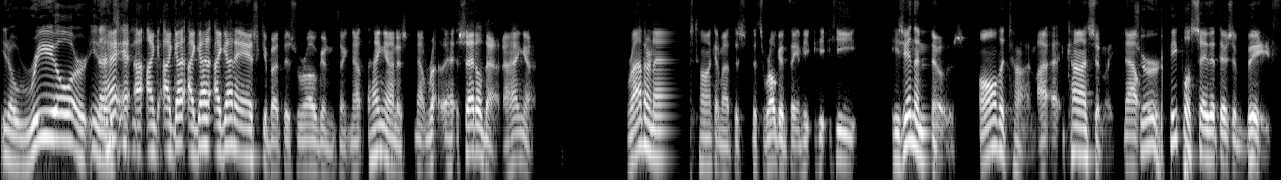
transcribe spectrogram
you know, real or you know? Now, hang- I, I, I got, I got, I got to ask you about this Rogan thing. Now, hang on, now ro- uh, settle down. Now, hang on. Robert and I was talking about this this Rogan thing. He, he, he he's in the news all the time, I, I- constantly. Now, sure. people say that there's a beef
